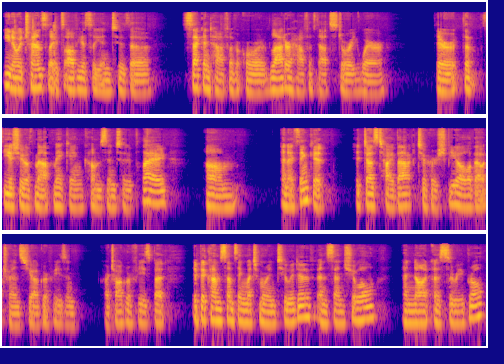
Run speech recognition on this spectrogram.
you know, it translates obviously into the second half of or latter half of that story where there the the issue of map making comes into play. Um, and I think it it does tie back to her spiel about trans geographies and cartographies, but it becomes something much more intuitive and sensual and not as cerebral.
